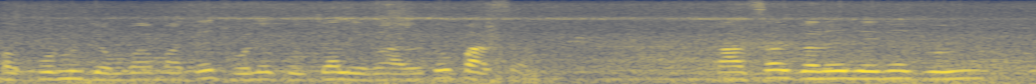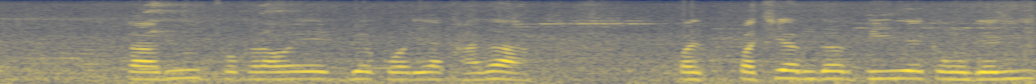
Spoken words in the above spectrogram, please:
બપોરનું જમવા માટે છોલે કુલચા લેવા આવ્યો હતો પાર્સલ. પાર્સલ ઘરે જઈને જોયું, કાઢ્યું, છોકરાઓએ એક બે કોડિયા ખાધા પછી અંદરથી એક ઉંદેરી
